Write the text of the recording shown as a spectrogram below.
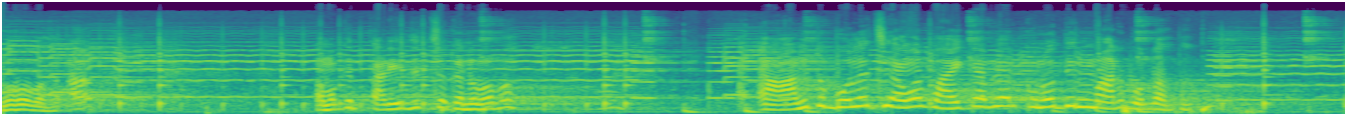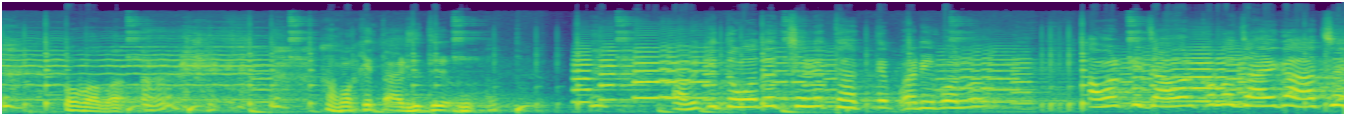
ও বাবা। আমাকে তাড়িয়ে দিচ্ছ কেন বাবা? আমি তো বলেছি আমার ভাইকে আমি আর কোনোদিন মারবো না। ও বাবা, আমাকে তাড়িয়ে দিও আমি কি তোমাদের ছেড়ে থাকতে পারি বলো? আমার কি যাওয়ার কোনো জায়গা আছে?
